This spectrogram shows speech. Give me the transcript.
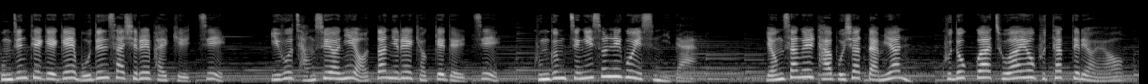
공진택에게 모든 사실을 밝힐지 이후 장수연이 어떤 일을 겪게 될지 궁금증이 쏠리고 있습니다. 영상을 다 보셨다면 구독과 좋아요 부탁드려요.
